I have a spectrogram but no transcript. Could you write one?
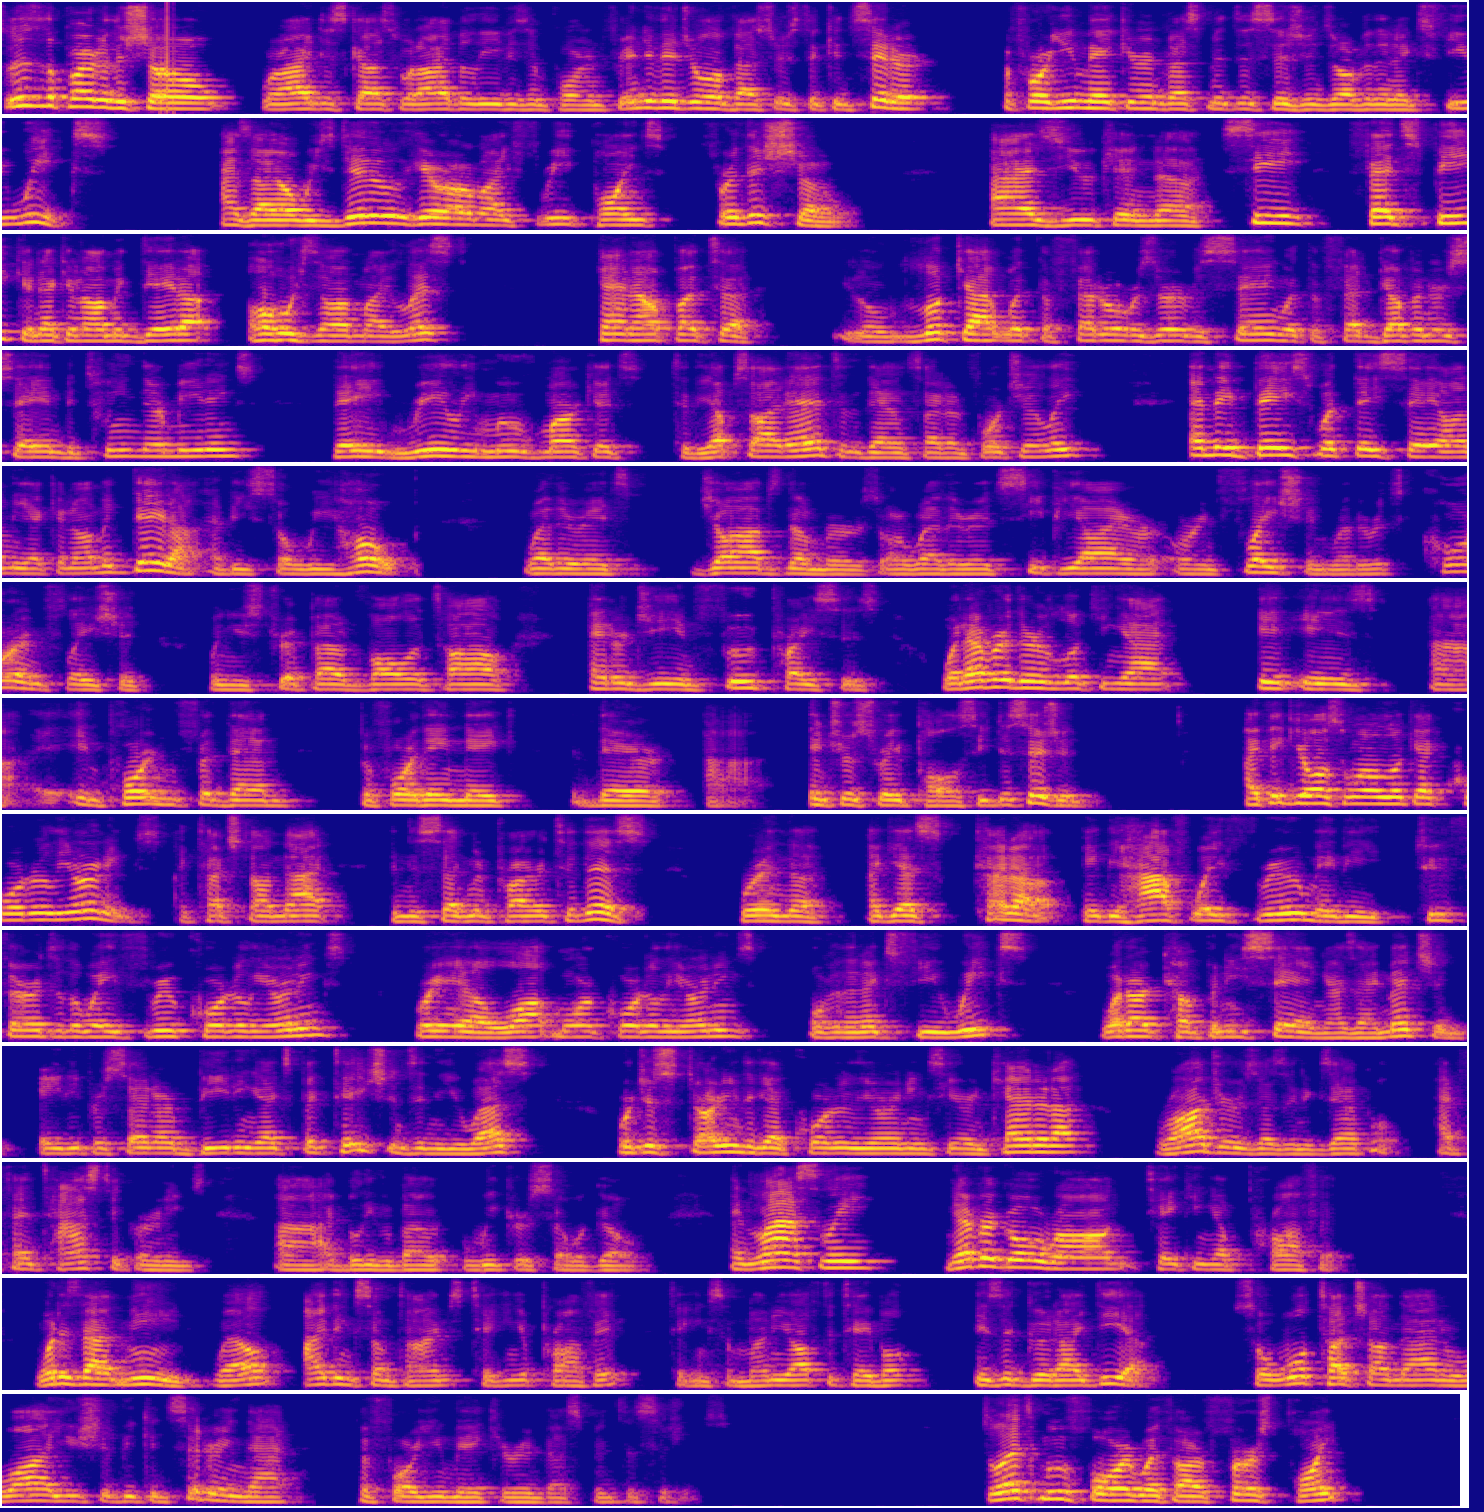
So this is the part of the show where I discuss what I believe is important for individual investors to consider before you make your investment decisions over the next few weeks. As I always do, here are my three points for this show. As you can uh, see, Fed speak and economic data always on my list. Can't help but to you know look at what the Federal Reserve is saying, what the Fed governors say in between their meetings. They really move markets to the upside and to the downside, unfortunately. And they base what they say on the economic data, at least so we hope, whether it's jobs numbers or whether it's CPI or, or inflation, whether it's core inflation, when you strip out volatile energy and food prices, whatever they're looking at, it is uh, important for them before they make their uh, interest rate policy decision. I think you also want to look at quarterly earnings. I touched on that in the segment prior to this. We're in the, I guess, kind of maybe halfway through, maybe two thirds of the way through quarterly earnings. We're going to get a lot more quarterly earnings over the next few weeks. What are companies saying? As I mentioned, 80% are beating expectations in the US. We're just starting to get quarterly earnings here in Canada. Rogers, as an example, had fantastic earnings, uh, I believe, about a week or so ago. And lastly, never go wrong taking a profit. What does that mean? Well, I think sometimes taking a profit, taking some money off the table, is a good idea. So we'll touch on that and why you should be considering that before you make your investment decisions. So let's move forward with our first point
